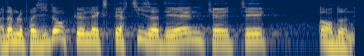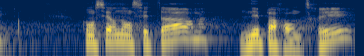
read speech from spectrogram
Madame le Président, que l'expertise ADN qui a été ordonnée concernant cette arme n'est pas rentrée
